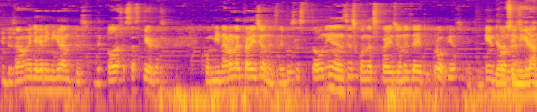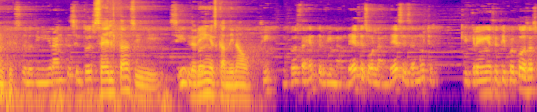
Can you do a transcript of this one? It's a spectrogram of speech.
empezaron a llegar inmigrantes de todas estas tierras, combinaron las tradiciones de los estadounidenses con las tradiciones de propias De los entonces- inmigrantes. de los inmigrantes, entonces Celtas y Sí, de origen escandinavo. Sí, y toda esta gente, finlandeses, holandeses, hay muchos que creen ese tipo de cosas.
